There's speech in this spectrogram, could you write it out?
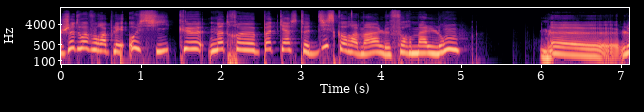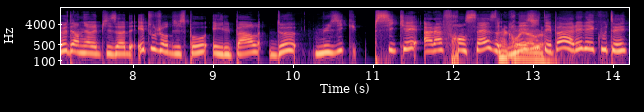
je dois vous rappeler aussi que notre podcast Discorama, le format long, Oui. euh, le dernier épisode est toujours dispo et il parle de musique psyché à la française. N'hésitez pas à aller l'écouter.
